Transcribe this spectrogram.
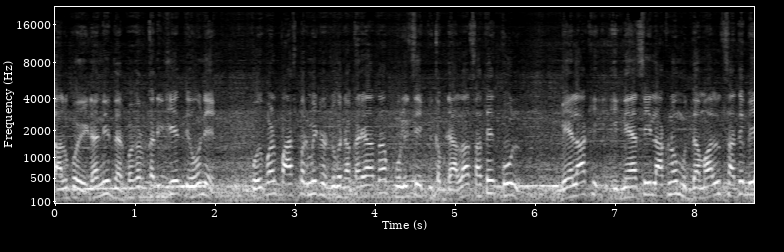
તાલુકો ઈડરની ધરપકડ કરી છે. તેઓને કોઈપણ પાસ પરમિટ રજૂ ન કર્યા હતા. પોલીસે પિકઅપ ડાલા સાથે કુલ બે લાખ ઇગ્યાસી લાખનો મુદ્દામાલ સાથે બે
